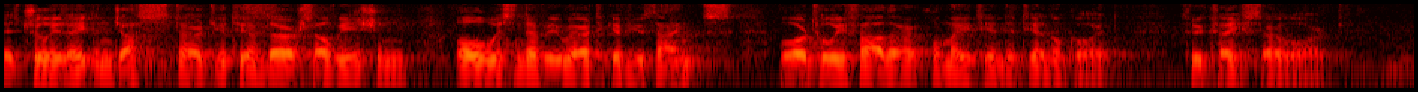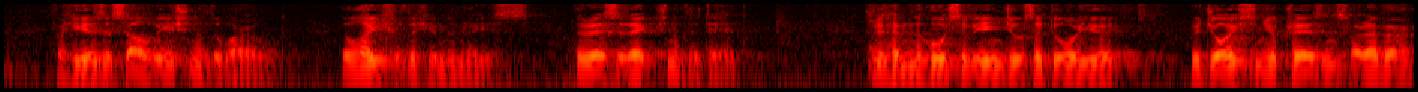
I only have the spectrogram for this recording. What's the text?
It's truly right and just, our duty and our salvation, always and everywhere to give you thanks, Lord, Holy Father, Almighty and eternal God, through Christ our Lord. For he is the salvation of the world, the life of the human race, the resurrection of the dead. Through him the hosts of angels adore you, rejoice in your presence forever.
